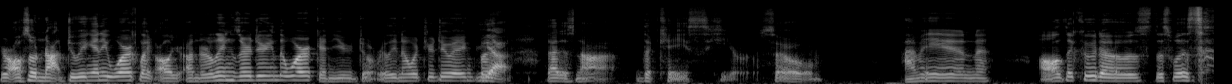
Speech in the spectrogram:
you're also not doing any work. Like all your underlings are doing the work, and you don't really know what you're doing. But Yeah. that is not the case here. So, I mean, all the kudos. This was.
